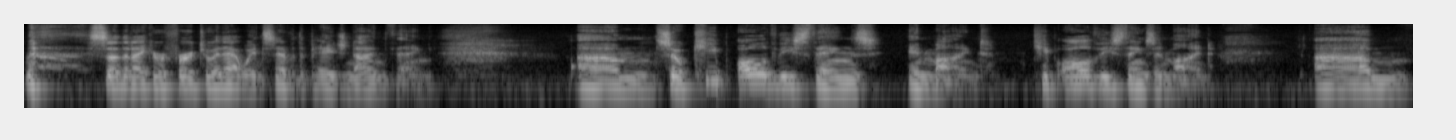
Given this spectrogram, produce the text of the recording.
so that I can refer to it that way instead of the page nine thing. Um, so keep all of these things in mind. Keep all of these things in mind. Um,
